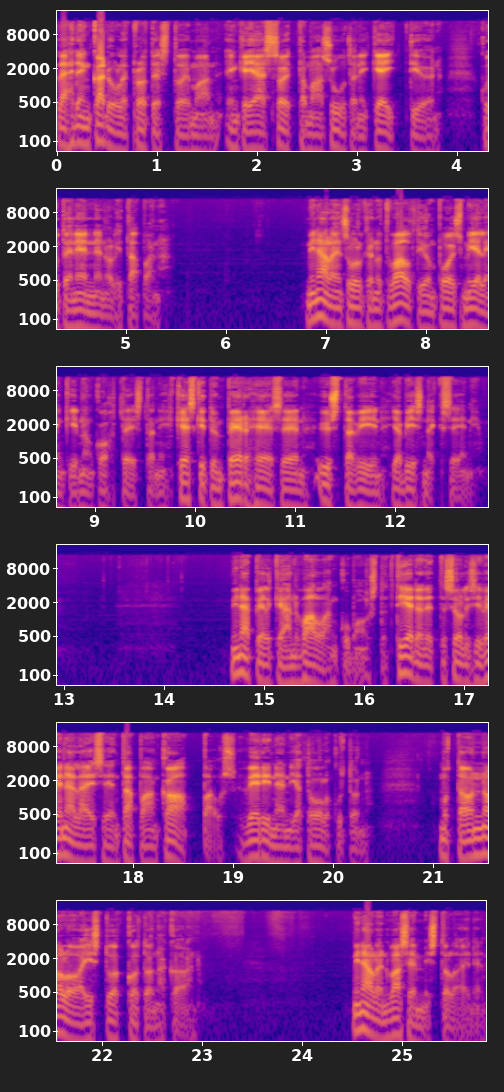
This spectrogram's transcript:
lähden kadulle protestoimaan, enkä jää soittamaan suutani keittiöön, kuten ennen oli tapana. Minä olen sulkenut valtion pois mielenkiinnon kohteistani, keskityn perheeseen, ystäviin ja bisnekseeni. Minä pelkään vallankumousta. Tiedän, että se olisi venäläiseen tapaan kaappaus, verinen ja tolkuton, mutta on noloa istua kotonakaan. Minä olen vasemmistolainen.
